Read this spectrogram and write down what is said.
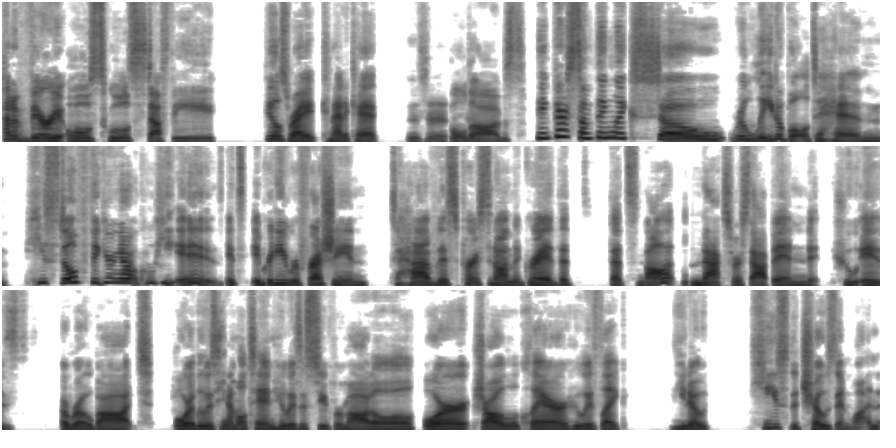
Kind of very old school, stuffy. Feels right. Connecticut. Mm-hmm. Bulldogs. I think there's something like so relatable to him. He's still figuring out who he is. It's pretty refreshing to have this person on the grid that that's not Max Verstappen, who is a robot, or Lewis Hamilton, who is a supermodel, or Charles Leclerc, who is like, you know, he's the chosen one,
